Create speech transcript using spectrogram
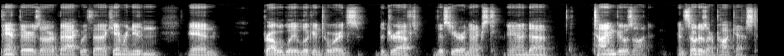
Panthers are back with uh, Cameron Newton and probably looking towards the draft this year or next. And uh, time goes on, and so does our podcast.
